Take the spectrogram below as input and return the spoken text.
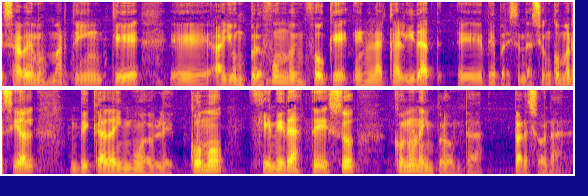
sabemos, Martín, que hay un profundo enfoque en la calidad de presentación comercial de cada inmueble. ¿Cómo generaste eso con una impronta personal?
